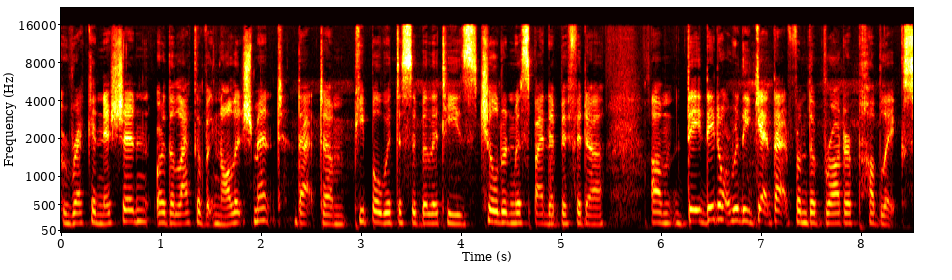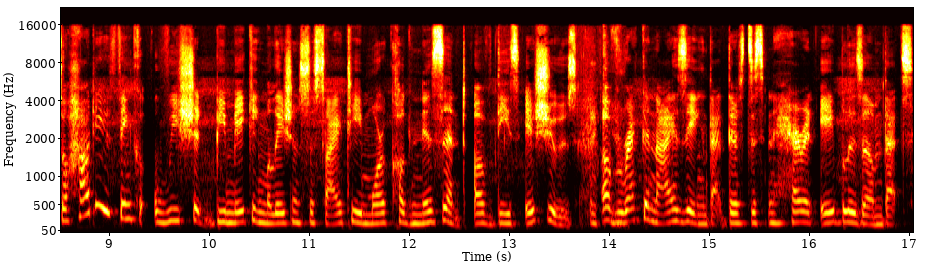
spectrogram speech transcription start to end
recognition or the lack of acknowledgement that um, people with disabilities, children with spina bifida, um, they, they don't really get that from the broader public. So, how do you think we should be making Malaysian society more cognizant of these issues, of recognizing that there's this inherent ableism that's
